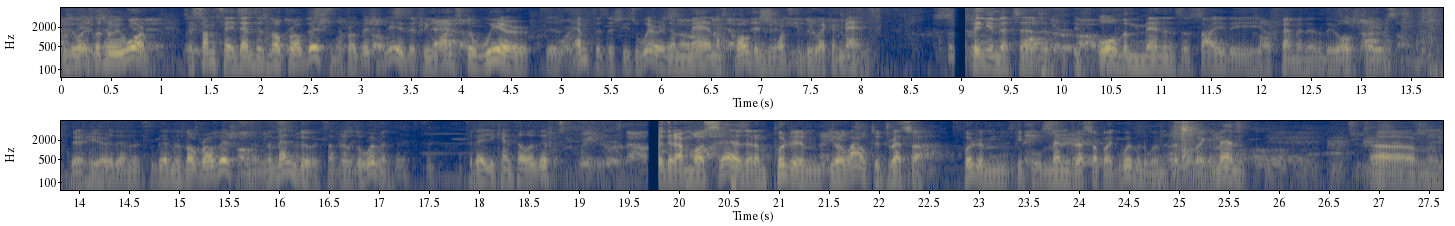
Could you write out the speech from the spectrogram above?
She's supposed to be warm. So some say then there's no prohibition. The prohibition is if she wants to wear the emphasis, she's wearing a man's clothing. She wants to be like a man opinion that says if, if, all the men in society are feminine, they all shave their hair, then, then there's no prohibition. And the men do it, it's not just the women. Today you can't tell the difference. But the Rambam says that I'm Purim, you're allowed to dress up. Purim, people, men dress up like women, women dress up like men. Um,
